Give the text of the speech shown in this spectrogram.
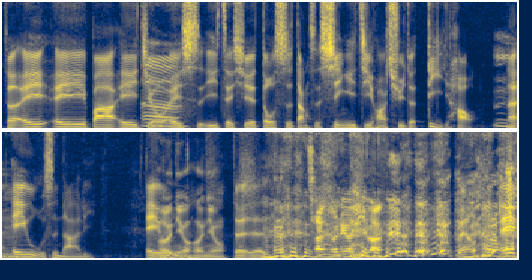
这 A A 八、A 九、A 十一这些都是当时信义计划区的地号。那 A 五是哪里？A 和牛和牛，对对对，产 和牛的地方没有 A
